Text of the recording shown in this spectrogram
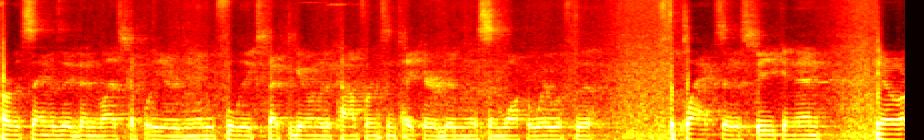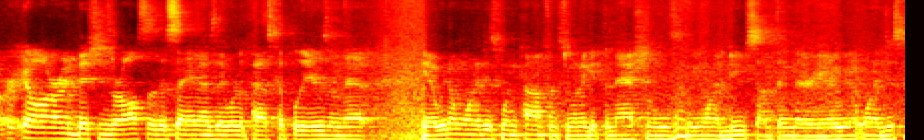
are the same as they've been the last couple of years. You know, we fully expect to go into the conference and take care of business and walk away with the the plaque, so to speak, and then you know, our, our ambitions are also the same as they were the past couple of years in that, you know, we don't want to just win conference, we want to get the nationals and we want to do something there, you know, we don't want to just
